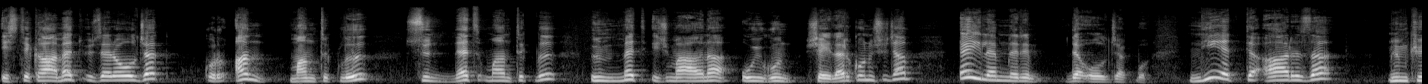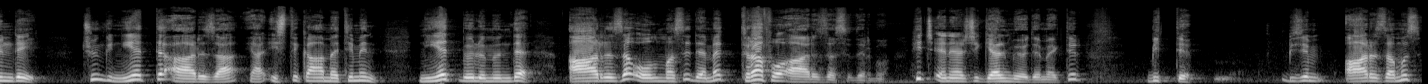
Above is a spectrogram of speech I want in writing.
istikamet üzere olacak. Kur'an mantıklı, sünnet mantıklı, ümmet icmaına uygun şeyler konuşacağım. Eylemlerim de olacak bu. Niyette arıza mümkün değil. Çünkü niyette arıza, yani istikametimin niyet bölümünde arıza olması demek trafo arızasıdır bu. Hiç enerji gelmiyor demektir. Bitti. Bizim arızamız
